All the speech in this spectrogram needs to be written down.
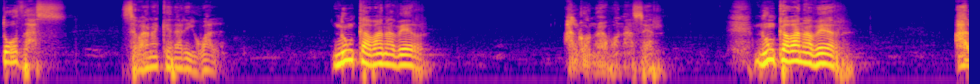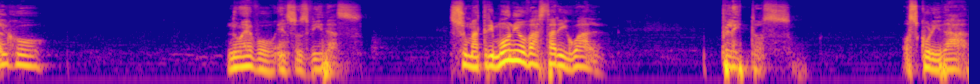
todas se van a quedar igual nunca van a ver algo nuevo nacer. Nunca van a ver algo nuevo en sus vidas. Su matrimonio va a estar igual. Pleitos, oscuridad,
